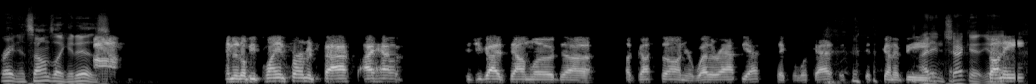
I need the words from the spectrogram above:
Right. And it sounds like it is. Um, And it'll be playing firm and fast. I have. Did you guys download uh, Augusta on your weather app yet? Take a look at it. It's, it's going to be I didn't check it. Yet. sunny. It's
